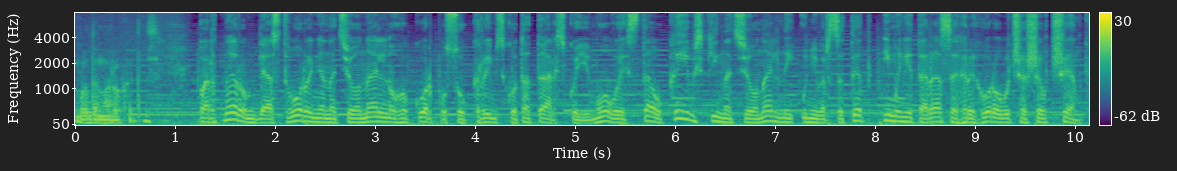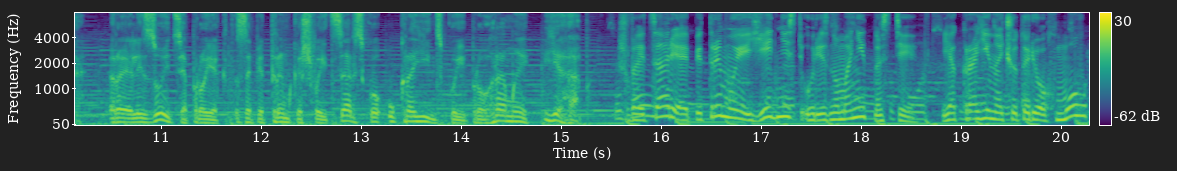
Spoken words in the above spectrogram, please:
Будемо рухатися. Партнером для створення національного корпусу кримсько-татарської мови став Київський національний університет імені Тараса Григоровича Шевченка. Реалізується проєкт за підтримки швейцарсько-української програми ЄГАП. Швейцарія підтримує єдність у різноманітності. Як країна чотирьох мов,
